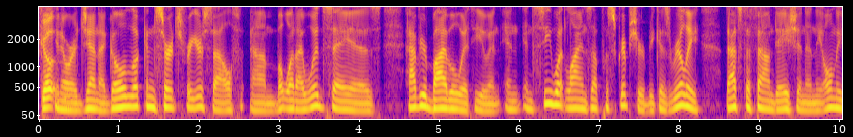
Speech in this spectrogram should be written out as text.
go- you know or Jenna. Go look and search for yourself. Um, but what I would say is have your Bible with you and, and and see what lines up with Scripture, because really that's the foundation and the only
